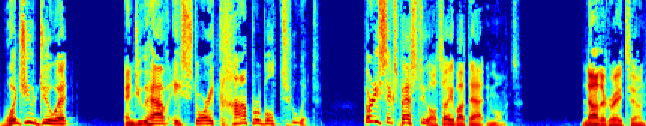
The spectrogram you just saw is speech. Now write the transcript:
Would you do it? And do you have a story comparable to it? 36 past 2. I'll tell you about that in moments. Another great tune.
